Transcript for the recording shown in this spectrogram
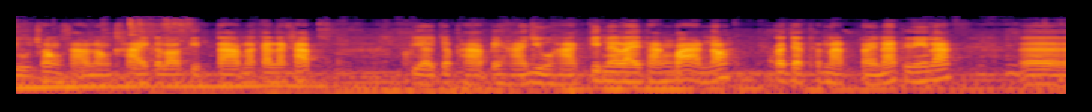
อยู่ช่องสาวหนองคายก็รอติดตามแล้วกันนะครับ เดี๋ยวจะพาไปหาอยู่หากินอะไรทางบ้านเนาะก็จะถนัดหน่อยนะทีนี้นะเออ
